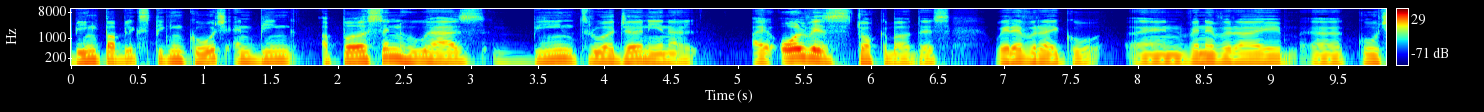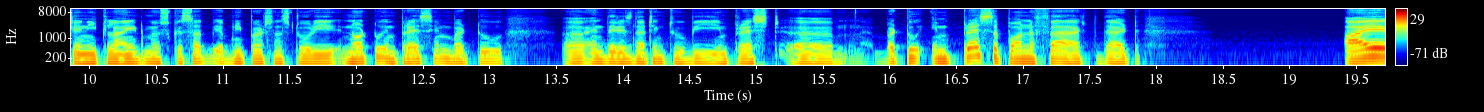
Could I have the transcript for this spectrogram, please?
being public speaking coach and being a person who has been through a journey I always talk about this wherever I go and whenever I coach any client میں اس کے ساتھ بھی اپنی personal story not to impress him but to and there is nothing to be impressed but to impress upon a fact that I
